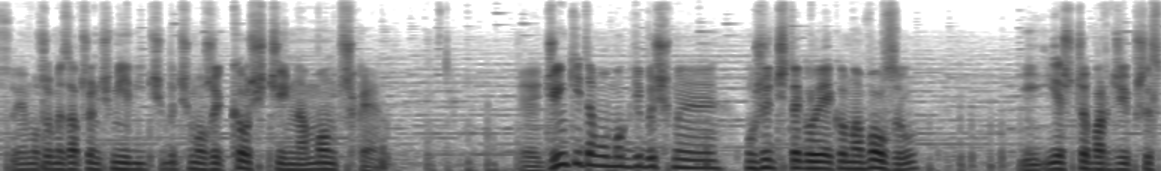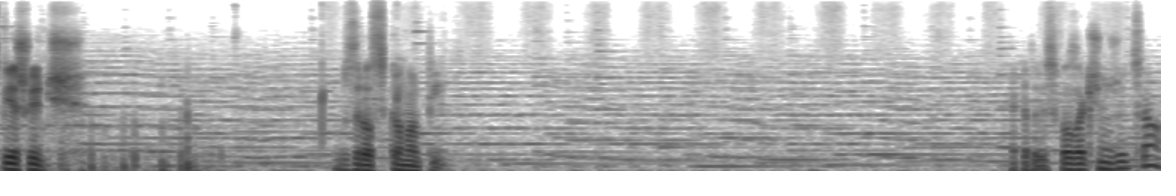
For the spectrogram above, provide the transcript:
W sumie możemy zacząć mielić być może kości na mączkę. E, Dzięki temu moglibyśmy użyć tego jako nawozu i jeszcze bardziej przyspieszyć wzrost konopi. Jaka to jest faza księżyca?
